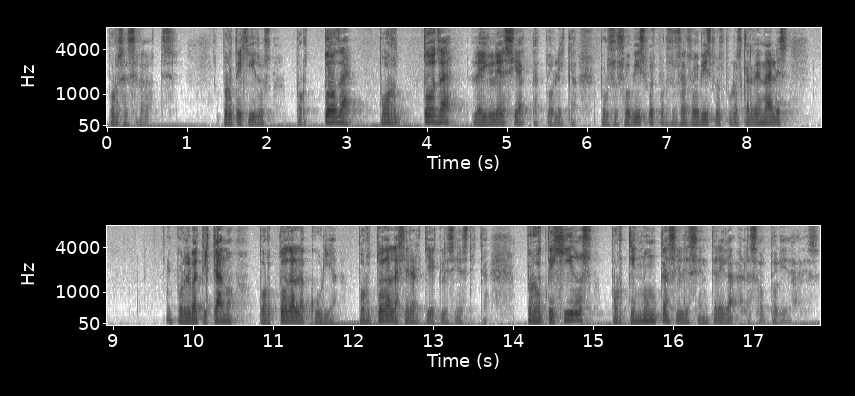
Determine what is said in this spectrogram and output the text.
por sacerdotes, protegidos por toda, por toda la Iglesia Católica, por sus obispos, por sus arzobispos, por los cardenales, por el Vaticano, por toda la curia, por toda la jerarquía eclesiástica, protegidos porque nunca se les entrega a las autoridades.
